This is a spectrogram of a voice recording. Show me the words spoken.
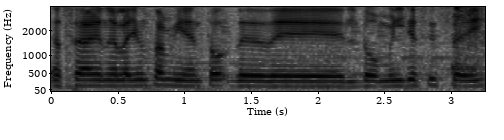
o sea, en el ayuntamiento desde el 2016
